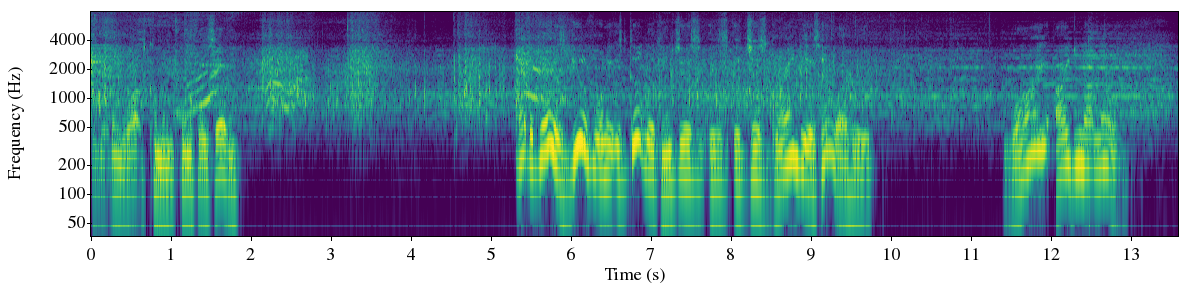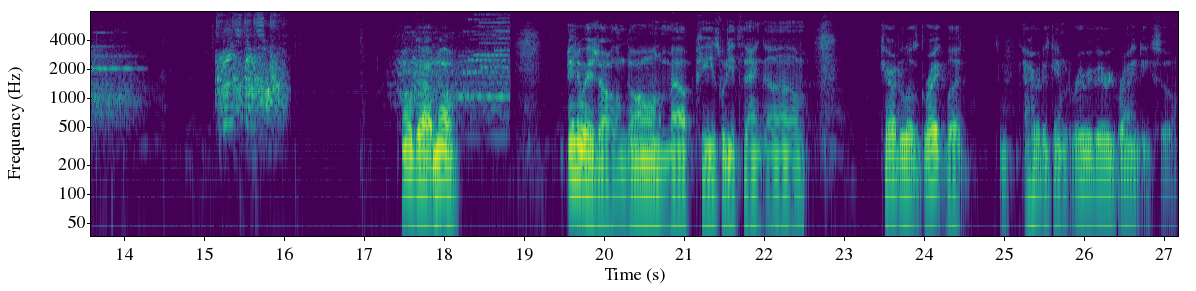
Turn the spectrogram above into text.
She got them rocks coming 24 7. Like the game is beautiful and it's good looking. Just it's, it's just grindy as hell. I heard. Why I do not know. Oh God, no. Anyways, y'all, I'm gone. I'm out. Peace. What do you think? Um, character looks great, but I heard this game is very, very grindy. So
